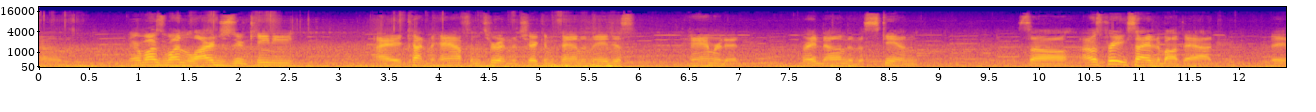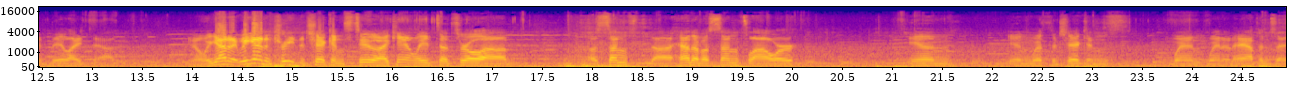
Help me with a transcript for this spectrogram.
Um, there was one large zucchini I cut in half and threw it in the chicken pen, and they just hammered it right down to the skin. So I was pretty excited about that. They, they like that. You know, we got to we got to treat the chickens too. I can't wait to throw a a sun a head of a sunflower in in with the chickens when when it happens. I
